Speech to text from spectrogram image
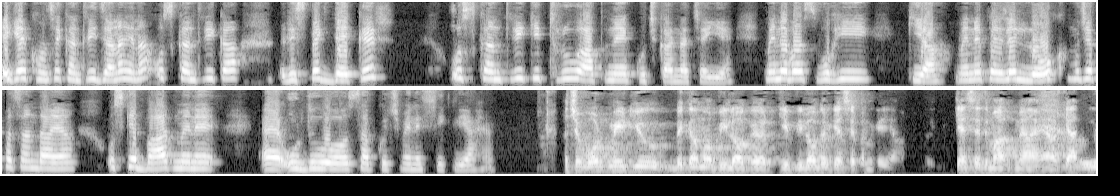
अगर कौन से कंट्री जाना है ना, उस कंट्री का रिस्पेक्ट देकर, उस कंट्री के थ्रू आपने कुछ करना चाहिए। मैंने बस वही किया। मैंने पहले लोग मुझे पसंद आया, उसके बाद मैंने उर्दू और सब कुछ मैंने सीख लिया है। अच्छा what made you become a vlogger ये व्लॉगर कैसे बन गई यहाँ? कैसे दिमाग में आया? क्या एम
